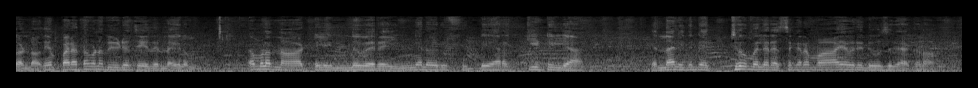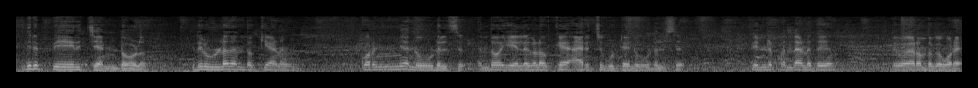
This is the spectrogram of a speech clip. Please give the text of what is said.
കണ്ടോ? ഞാൻ പലതവണ വീഡിയോ ചെയ്തിട്ടുണ്ടെങ്കിലും നമ്മളെ നാട്ടിൽ ഇന്ന് വരെ ഇങ്ങനെ ഒരു ഫുഡ് ഇറക്കിയിട്ടില്ല. എന്നാൽ ഇതിന്റെ ഏറ്റവും വലിയ രസകരമായ ഒരു ന്യൂസ് കേൾക്കണം. ഇതിന്റെ പേര് ചെണ്ടോൾ. ഇതിലുള്ളത് എന്തൊക്കെയാണ്? കുറഞ്ഞ നൂഡിൽസ് എന്തോ ഇലകളൊക്കെ അരച്ചു കൂട്ടിയ നൂഡിൽസ് പിന്നെ ഇപ്പം എന്താണിത്? വേറെ എന്തൊക്കെ കുറേ.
